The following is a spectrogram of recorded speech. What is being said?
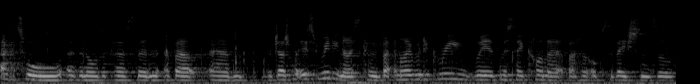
at all as an older person about um, the judgment. It's really nice coming back, and I would agree with Miss O'Connor about her observations of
